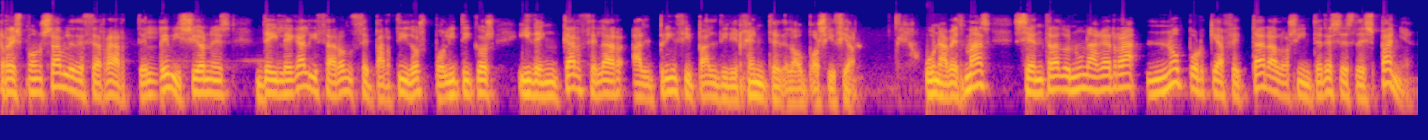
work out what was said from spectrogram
responsable de cerrar televisiones, de ilegalizar 11 partidos políticos y de encarcelar al principal dirigente de la oposición. Una vez más, se ha entrado en una guerra no porque afectara a los intereses de España,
